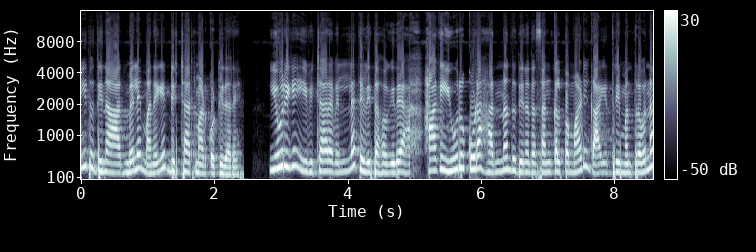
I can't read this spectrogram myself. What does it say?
ಐದು ದಿನ ಆದಮೇಲೆ ಮನೆಗೆ ಡಿಸ್ಚಾರ್ಜ್ ಮಾಡಿಕೊಟ್ಟಿದ್ದಾರೆ. ಇವರಿಗೆ ಈ ವಿಚಾರವೆಲ್ಲ ತಿಳಿತಾ ಹೋಗಿದೆ. ಹಾಗೆ ಇವರು ಕೂಡ ಹನ್ನೊಂದು ದಿನದ ಸಂಕಲ್ಪ ಮಾಡಿ ಗಾಯತ್ರಿ ಮಂತ್ರವನ್ನ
